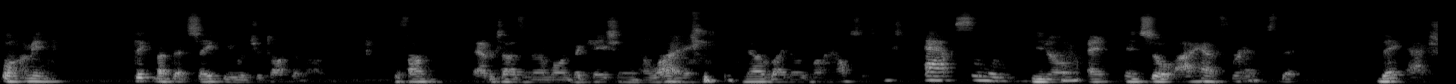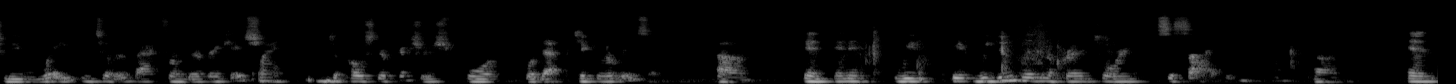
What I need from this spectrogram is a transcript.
Well, I mean, think about that safety what you're talking about. If I'm advertising that I'm on vacation in Hawaii, now everybody knows my house is empty. absolutely. You know, and and so I have friends that they actually wait until they're back from their vacation Right. to post their pictures for for that particular reason. Um, and and if we if we do live in a predatory society, um, and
